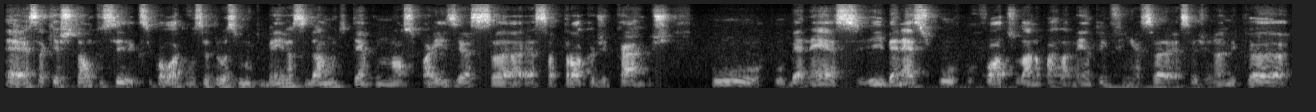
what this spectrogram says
É, essa questão que se, que se coloca, você trouxe muito bem, já se dá há muito tempo no nosso país, essa, essa troca de cargos por, por benesses e benesses por, por votos lá no parlamento, enfim, essa, essa dinâmica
